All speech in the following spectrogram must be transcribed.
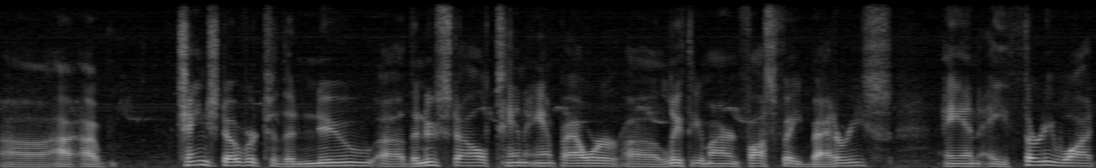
Uh, I, I, changed over to the new, uh, the new style 10 amp hour uh, lithium iron phosphate batteries and a 30 watt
